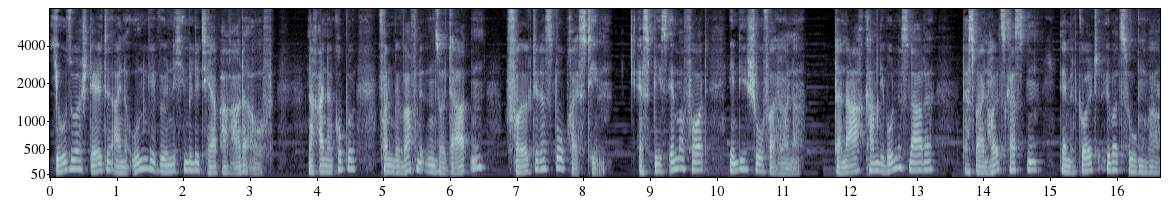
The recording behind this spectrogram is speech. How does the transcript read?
Josua stellte eine ungewöhnliche Militärparade auf. Nach einer Gruppe von bewaffneten Soldaten folgte das Lobpreisteam. Es blies immerfort in die Schofahörner. Danach kam die Bundeslade, das war ein Holzkasten, der mit Gold überzogen war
